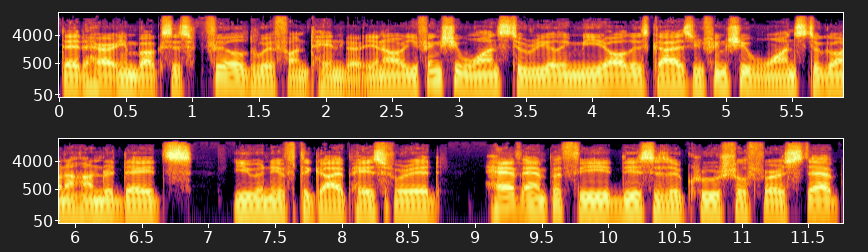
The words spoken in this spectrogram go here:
That her inbox is filled with on Tinder. You know, you think she wants to really meet all these guys? You think she wants to go on a hundred dates, even if the guy pays for it? Have empathy. This is a crucial first step.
